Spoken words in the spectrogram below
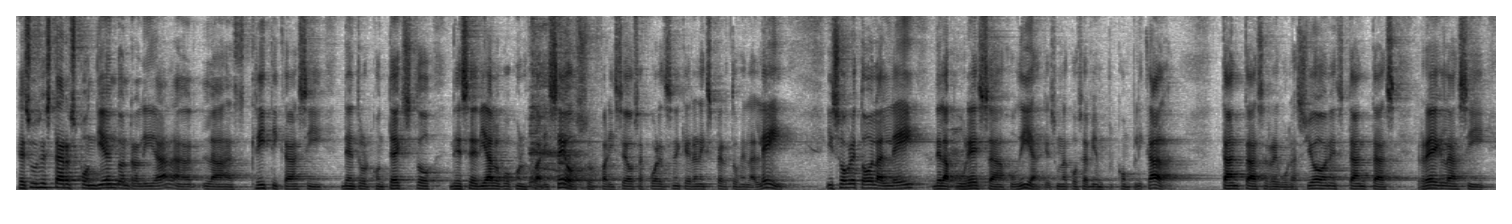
Jesús está respondiendo en realidad a las críticas y dentro del contexto de ese diálogo con los fariseos. Los fariseos, acuérdense que eran expertos en la ley y sobre todo la ley de la pureza judía, que es una cosa bien complicada. Tantas regulaciones, tantas reglas y,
